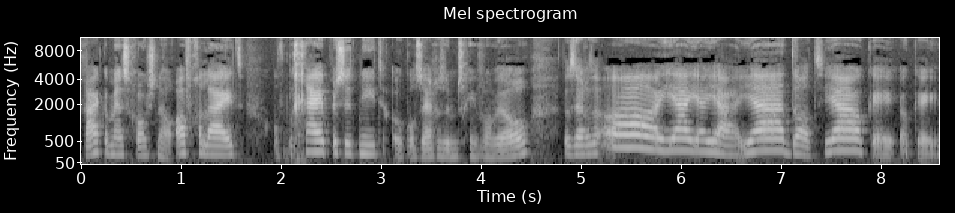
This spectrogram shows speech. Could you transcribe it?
raken mensen gewoon snel afgeleid of begrijpen ze het niet, ook al zeggen ze misschien van wel. Dan zeggen ze: Oh ja, ja, ja, ja, dat. Ja, oké, oké.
